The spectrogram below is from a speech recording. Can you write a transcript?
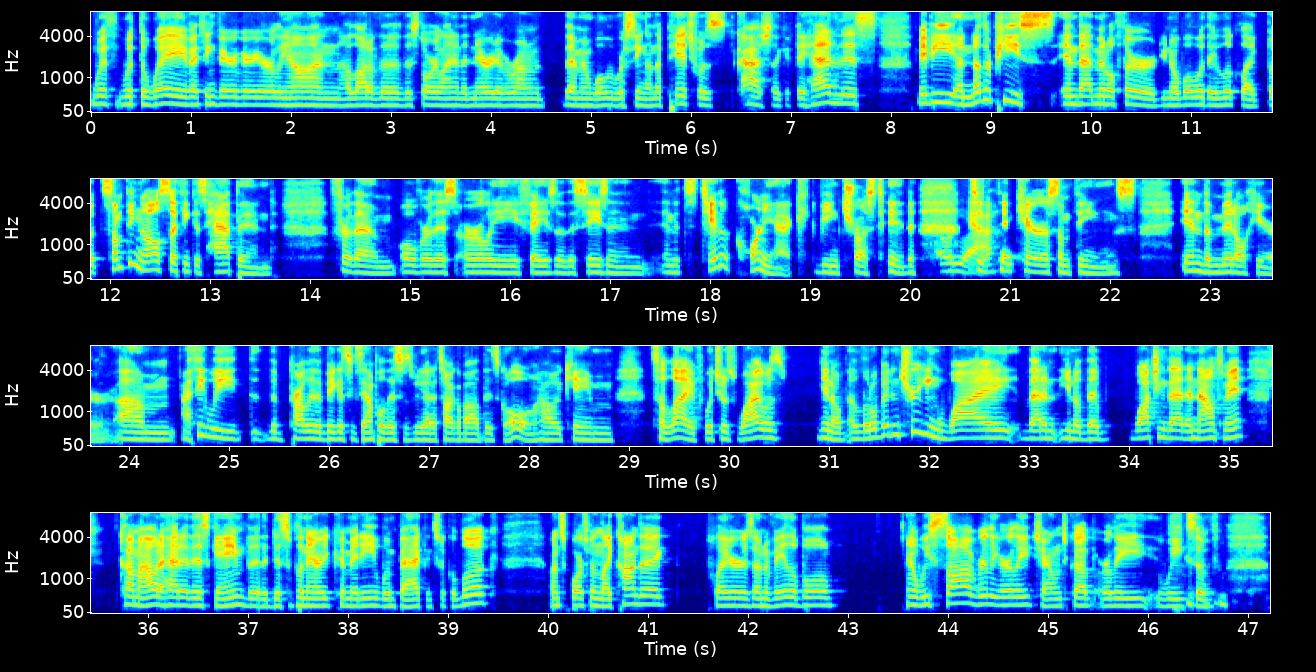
with with the wave i think very very early on a lot of the the storyline and the narrative around them and what we were seeing on the pitch was gosh like if they had this maybe another piece in that middle third you know what would they look like but something else i think has happened for them over this early phase of the season and it's taylor kornieck being trusted oh, yeah. to take care of some things in the middle here um i think we the probably the biggest example of this is we got to talk about this goal and how it came to life which was why I was you know a little bit intriguing why that you know that watching that announcement come out ahead of this game, the, the disciplinary committee went back and took a look on sportsmanlike conduct, players unavailable. And we saw really early Challenge Cup, early weeks of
